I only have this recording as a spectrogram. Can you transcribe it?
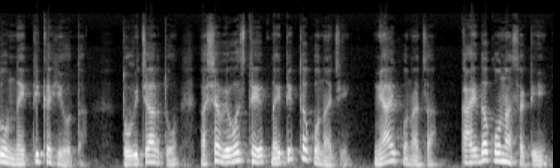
तो नैतिकही होता. तो विचारतो अशा व्यवस्थेत नैतिकता कोणाची? न्याय कोणाचा? कायदा कोणासाठी?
